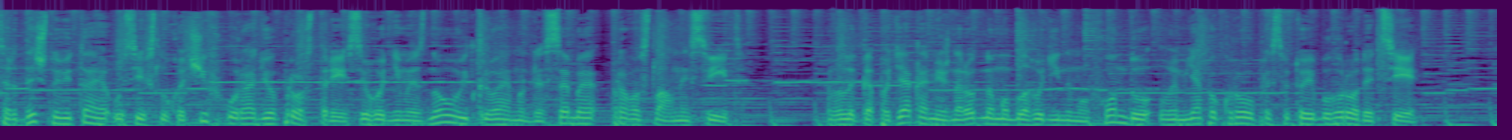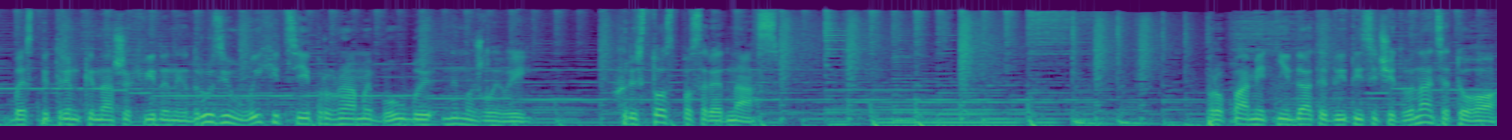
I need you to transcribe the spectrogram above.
Сердечно вітаю усіх слухачів у радіопросторі. Сьогодні ми знову відкриваємо для себе православний світ. Велика подяка міжнародному благодійному фонду в ім'я покрову Пресвятої Богородиці. Без підтримки наших відданих друзів вихід цієї програми був би неможливий. Христос посеред нас. Про пам'ятні дати 2012-го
